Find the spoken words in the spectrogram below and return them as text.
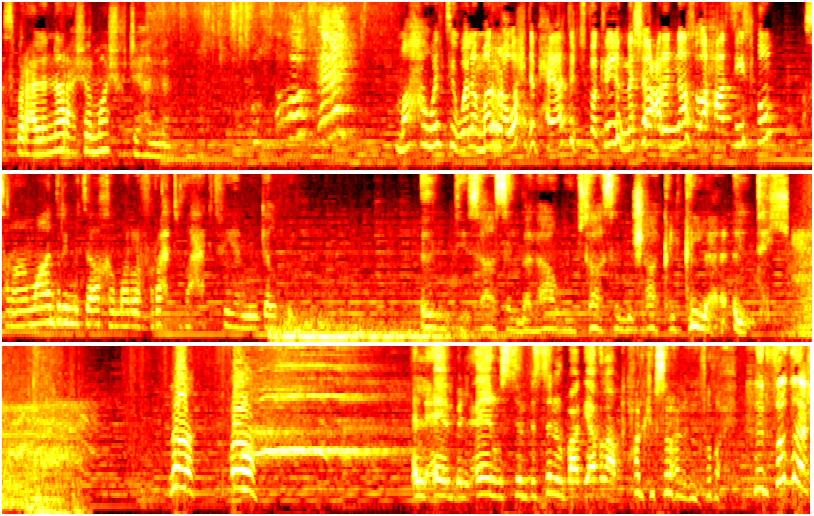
أصبر على النار عشان ما أشوف جهنم. ما حاولتي ولا مرة واحدة بحياتك تفكرين بمشاعر الناس وأحاسيسهم؟ أصلا أنا ما أدري متى آخر مرة فرحت وضحكت فيها من قلبي. أنت ساس البلاوي وساس المشاكل كلها أنت العين بالعين والسن بالسن والباقي اظلم حركي بسرعة لننفضح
